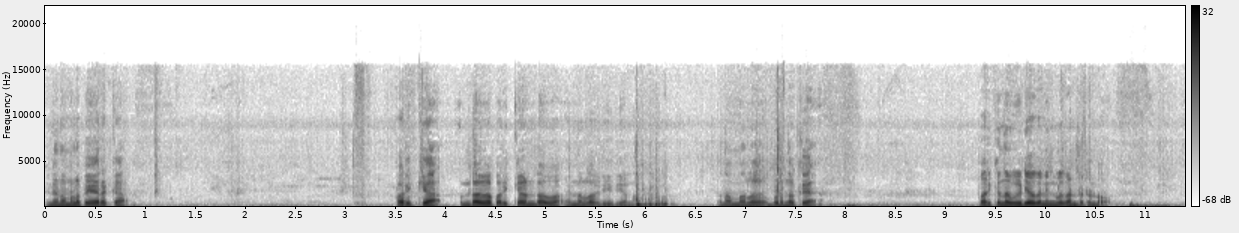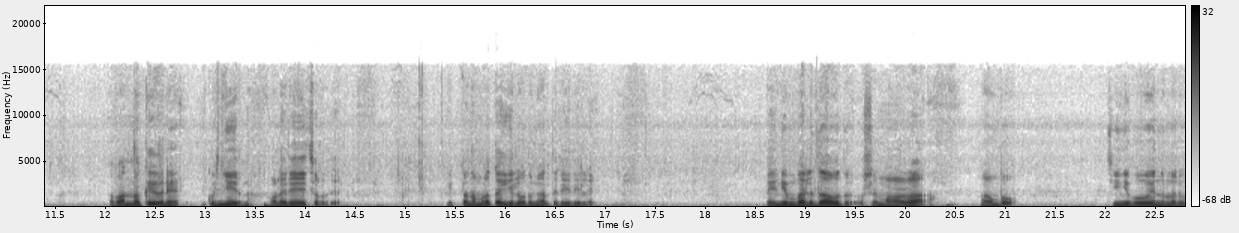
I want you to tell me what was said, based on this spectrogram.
പിന്നെ നമ്മൾ പേരക്ക പറിക്കുക ഉണ്ടാവുക പറിക്കുക ഉണ്ടാവുക എന്നുള്ള രീതിയാണ്. അപ്പോൾ നമ്മൾ ഇവിടെ നിന്നൊക്കെ പറിക്കുന്ന വീഡിയോ ഒക്കെ നിങ്ങൾ കണ്ടിട്ടുണ്ടാവും അപ്പോൾ അന്നൊക്കെ ഇവന് കുഞ്ഞായിരുന്നു വളരെ ചെറുത്. ഇപ്പം നമ്മൾ കയ്യിൽ ഒതുങ്ങാത്ത രീതിയിലായി അപ്പം ഇനിയും വലുതാവത് പക്ഷെ മഴ ആകുമ്പോൾ ചീഞ്ഞു പോകുക എന്നുള്ളൊരു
